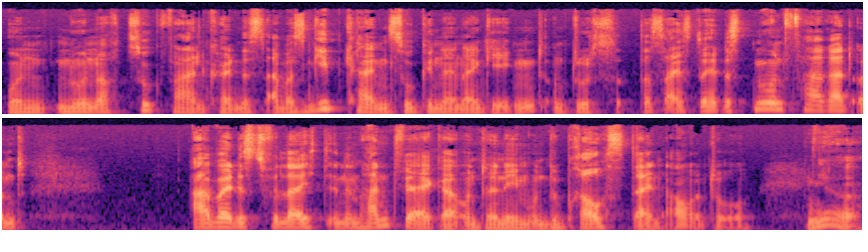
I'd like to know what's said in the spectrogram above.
und nur noch Zug fahren könntest, aber es gibt keinen Zug in deiner Gegend und du, das heißt, du hättest nur ein Fahrrad und arbeitest vielleicht in einem Handwerkerunternehmen und du brauchst dein Auto. Ja.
